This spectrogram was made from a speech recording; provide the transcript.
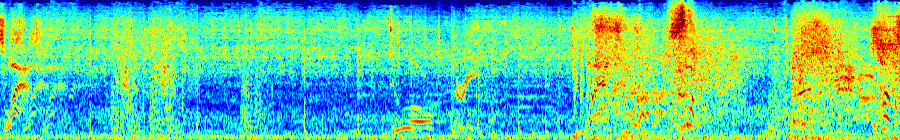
Slap. Duel 3. Let's rock. First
